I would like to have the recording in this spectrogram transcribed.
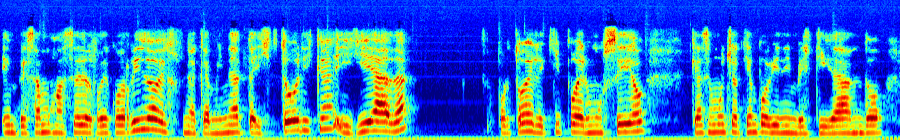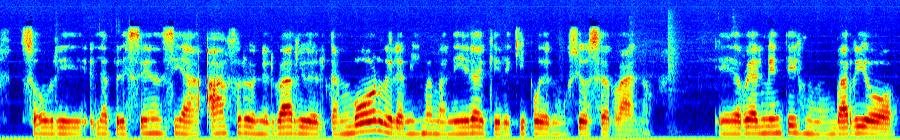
empezamos a hacer el recorrido. Es una caminata histórica y guiada por todo el equipo del museo que hace mucho tiempo viene investigando sobre la presencia afro en el barrio del Tambor, de la misma manera que el equipo del Museo Serrano. Eh, realmente es un barrio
